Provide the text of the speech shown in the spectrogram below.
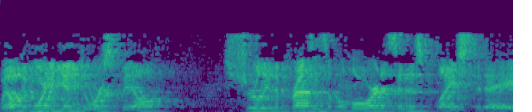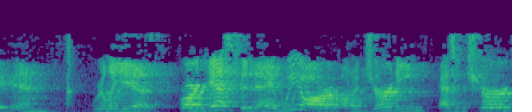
Well, good morning again, Dorsville. Surely the presence of the Lord is in this place today. Amen. Really is. For our guests today, we are on a journey as a church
